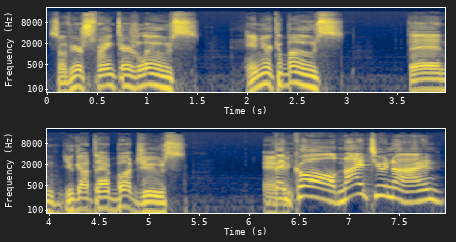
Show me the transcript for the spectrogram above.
So if your sphincter's loose in your caboose, then you got that butt juice. And Then call 929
